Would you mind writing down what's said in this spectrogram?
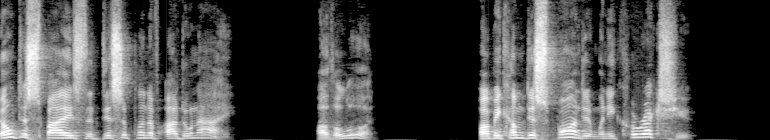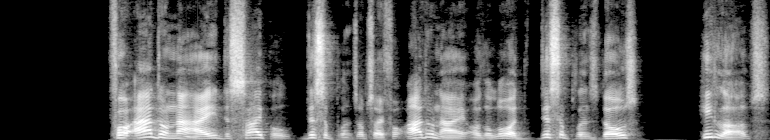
don't despise the discipline of Adonai of the Lord, or become despondent when he corrects you. For Adonai disciple disciplines, I'm sorry, for Adonai or the Lord disciplines those he loves,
